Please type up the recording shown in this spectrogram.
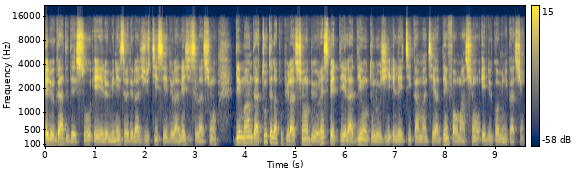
et le garde des Sceaux et le ministre de la Justice et de la Législation demandent à toute la population de respecter la déontologie et l'éthique en matière d'information et de communication.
